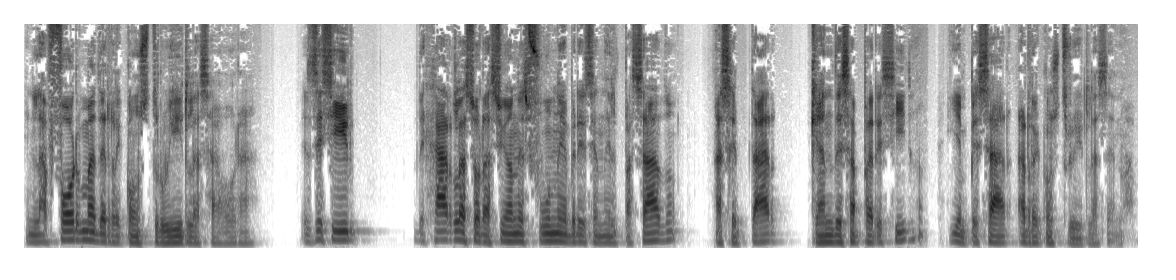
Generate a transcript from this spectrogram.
en la forma de reconstruirlas ahora. Es decir, dejar las oraciones fúnebres en el pasado, aceptar que han desaparecido y empezar a reconstruirlas de nuevo.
